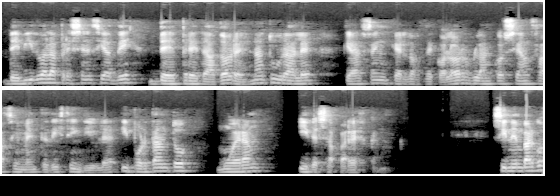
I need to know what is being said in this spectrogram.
debido a la presencia de depredadores naturales que hacen que los de color blanco sean fácilmente distinguibles y por tanto mueran y desaparezcan. Sin embargo,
